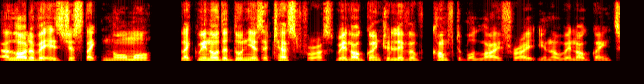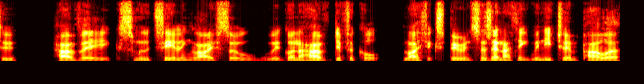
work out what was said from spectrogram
a lot of it is just like normal. Like we know the dunya is a test for us. We're not going to live a comfortable life, right? You know, we're not going to have a smooth sailing life. So we're going to have difficult life experiences. And I think we need to empower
